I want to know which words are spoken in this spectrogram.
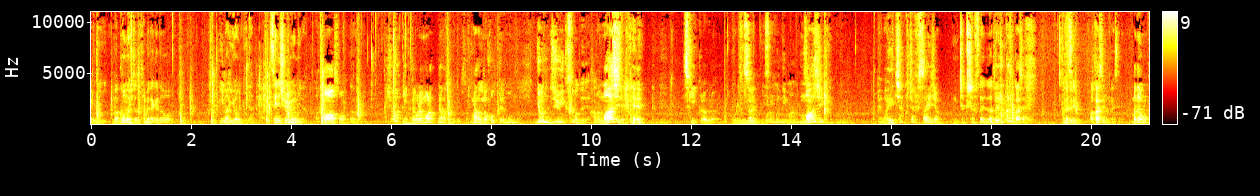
4に、まあ、5の人のためだけど今4になった。先週4になった。ああそうなんだ。う奨学金って俺もらってなかったんだけどさまだ残ってるもんな40いくつまで払うの？マジで？月いくらぐらい？ん俺2万2000俺も2万マジ？やばい。めちゃくちゃ負債じゃん。めちゃくちゃ負債でだってそれ一回と返せない？返せる。あ返せる返せる。まあでも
